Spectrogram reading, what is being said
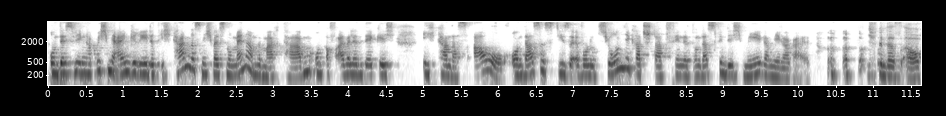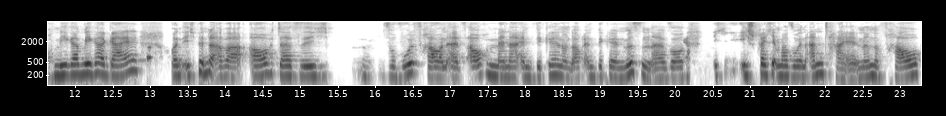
Und deswegen habe ich mir eingeredet, ich kann das nicht, weil es nur Männer gemacht haben. Und auf einmal entdecke ich, ich kann das auch. Und das ist diese Evolution, die gerade stattfindet. Und das finde ich mega, mega geil. Ich finde das auch mega, mega geil. Und ich finde aber auch, dass ich sowohl Frauen als auch Männer entwickeln und auch entwickeln müssen. Also ja. ich, ich spreche immer so in Anteilen. Ne? Eine Frau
